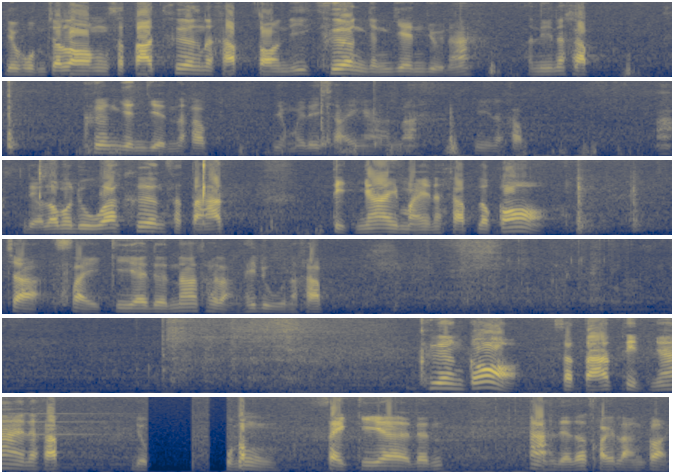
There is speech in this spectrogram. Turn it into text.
เดี๋ยวผมจะลองสตาร์ทเครื่องนะครับ ตอนที่เครื่องยังเย็นอยู่นะ อันนี้นะครับ เครื่องเย็นๆนะครับ ยังไม่ได้ใช้งานนะนี่นะครับเดี๋ยวเรามาดูว่าเครื่องสตาร์ทติดง่ายไหมนะครับ แล้วก็จะใส่เกียร์เดินหน้าถอยหลังให้ดูนะครับเครื่องก็สตาร์ทติดง่ายนะครับ เดี๋ยวผมต้องใส่เกียร์เดิน อะเดี๋ยวจะถอยหลังก่อน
